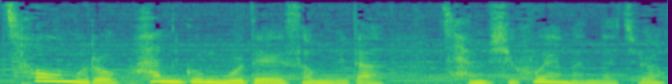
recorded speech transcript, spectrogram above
처음으로 한국 무대에 섭니다. 잠시 후에 만나죠.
